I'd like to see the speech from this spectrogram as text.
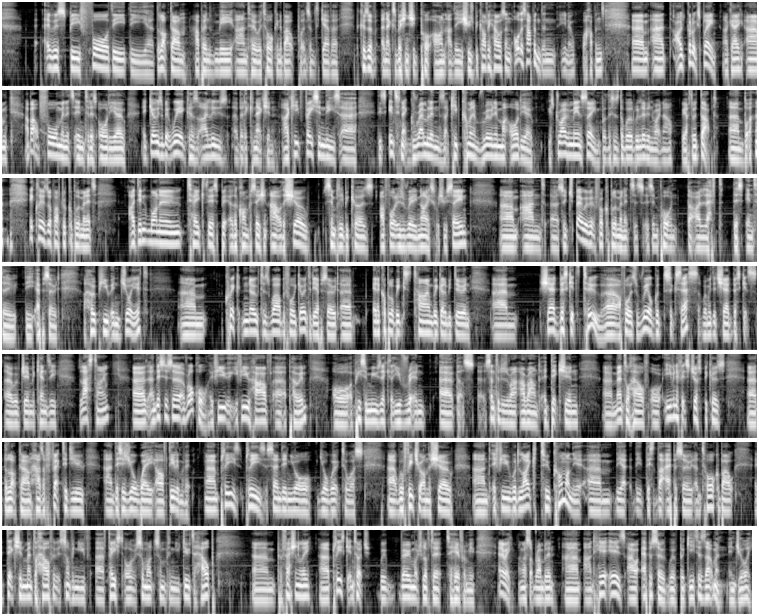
It was before the the uh, the lockdown happened. Me and her were talking about putting something together because of an exhibition she'd put on at the Shrewsbury Coffee House, and all this happened. And you know what happens. Um, uh, I've got to explain. Okay, um, about four minutes into this audio, it goes a bit weird because I lose a bit of connection. I keep facing these uh, these internet gremlins that keep coming and ruining my audio. It's driving me insane, but this is the world we live in right now. We have to adapt. Um, but it clears up after a couple of minutes. I didn't want to take this bit of the conversation out of the show simply because I thought it was really nice what she was saying. Um, and uh, so just bear with it for a couple of minutes. It's, it's important that I left this into the episode. I hope you enjoy it. Um, quick note as well before we go into the episode. Uh, in a couple of weeks' time, we're going to be doing um, Shared Biscuits too. Uh, I thought it was a real good success when we did Shared Biscuits uh, with Jane McKenzie last time. Uh, and this is a, a, roll call. If you if you have a poem or a piece of music that you've written uh, that's centered around, around addiction, uh, mental health, or even if it's just because uh, the lockdown has affected you and this is your way of dealing with it, um, please, please send in your your work to us. Uh, we'll feature it on the show, and if you would like to come on the um, the, the this that episode and talk about addiction, mental health, if it's something you've uh, faced or someone something you do to help um, professionally, uh, please get in touch. We very much love to to hear from you. Anyway, I'm going to stop rambling, um, and here is our episode with Birgitta Zoutman. Enjoy.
